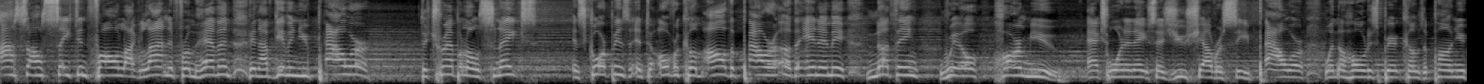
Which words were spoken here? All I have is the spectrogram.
I saw Satan fall like lightning from heaven, and I've given you power to trample on snakes and scorpions and to overcome all the power of the enemy. Nothing will harm you. Acts 1 and 8 says, You shall receive power when the Holy Spirit comes upon you.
